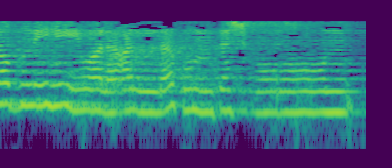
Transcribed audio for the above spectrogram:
فَضْلِهِ وَلَعَلَّكُمْ تَشْكُرُونَ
